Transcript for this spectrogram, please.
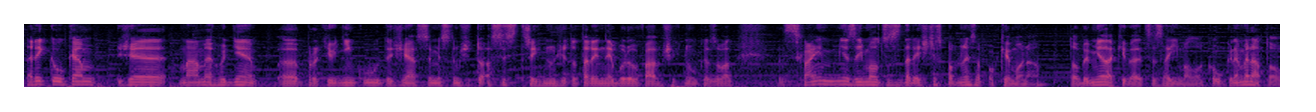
Tady koukám, že máme hodně uh, protivníků, takže já si myslím, že to asi střihnu, že to tady nebudu vám všechno ukazovat. Schválně by mě zajímalo, co se tady ještě spavnuje za Pokémona. To by mě taky velice zajímalo, koukneme na to.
